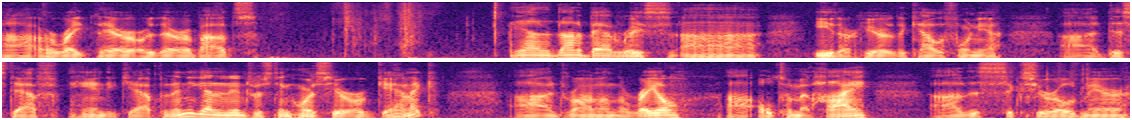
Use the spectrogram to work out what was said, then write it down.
uh, are right there or thereabouts. Yeah, not a bad race uh, either here, the California uh, Distaff Handicap. And then you got an interesting horse here, Organic, uh, drawn on the rail, uh, Ultimate High. This six year old mare,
